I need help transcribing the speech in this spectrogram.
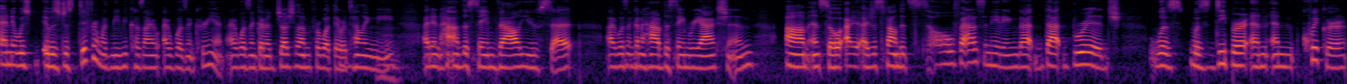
And it was it was just different with me because I, I wasn't Korean. I wasn't going to judge them for what they were telling me. I didn't have the same value set. I wasn't going to have the same reaction. Um, and so I, I just found it so fascinating that that bridge was was deeper and, and quicker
